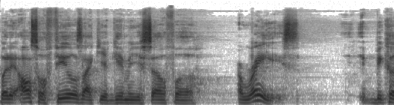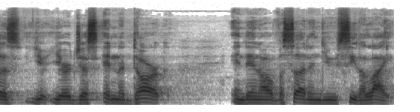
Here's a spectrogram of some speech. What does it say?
but it also feels like you're giving yourself a, a raise because you're just in the dark and then all of a sudden you see the light.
